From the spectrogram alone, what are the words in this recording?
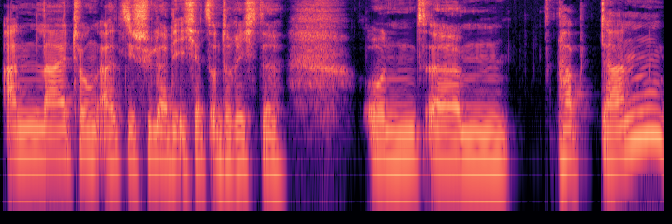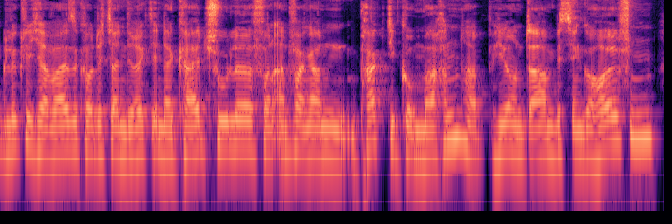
Anleitung als die Schüler, die ich jetzt unterrichte. Und ähm, habe dann, glücklicherweise konnte ich dann direkt in der Kiteschule von Anfang an ein Praktikum machen, habe hier und da ein bisschen geholfen.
